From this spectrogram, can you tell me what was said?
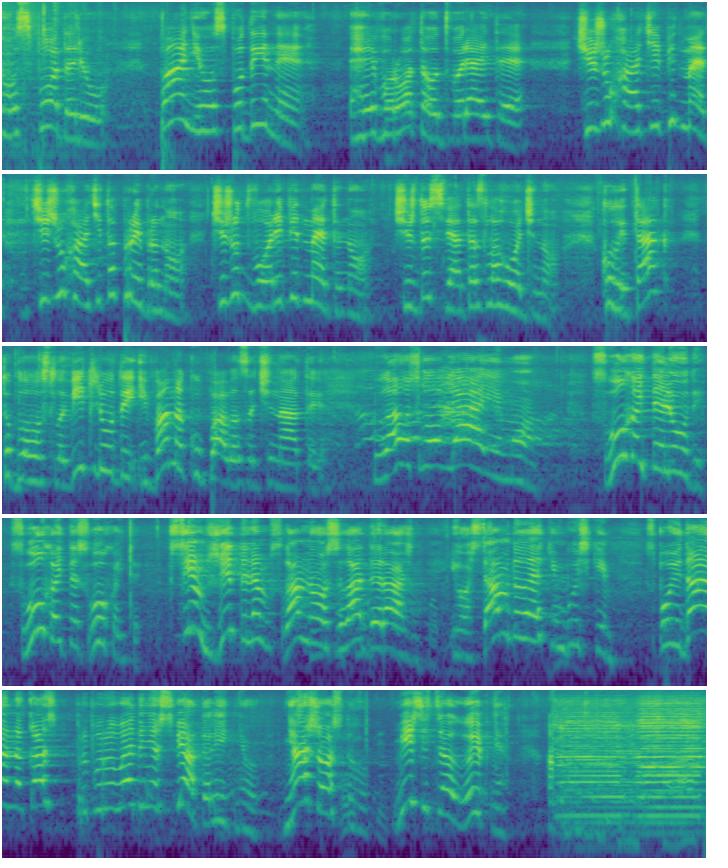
господарю, пані господине, гей, ворота отворяйте. Чи ж у хаті підмет, чи ж у хаті та прибрано, чи ж у дворі підметено, чи ж до свята злагоджено. Коли так, то благословіть люди Івана Купала зачинати. Благословляємо! Слухайте, люди, слухайте, слухайте. Всім жителям славного села Деражне і гостям далеким близьким сповідаю наказ про проведення свята літнього дня 6 місяця липня. Гей,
